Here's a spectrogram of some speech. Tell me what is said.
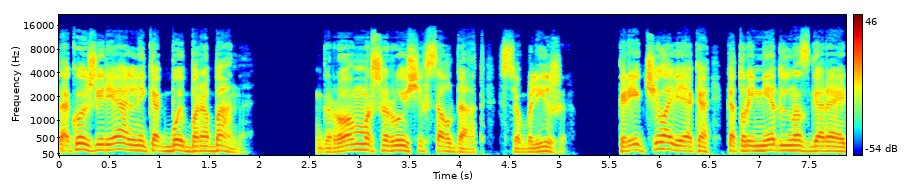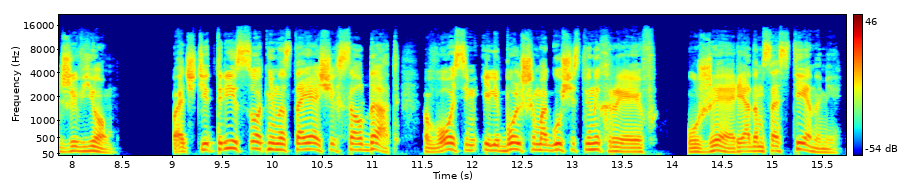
Такой же реальный, как бой барабана. Гром марширующих солдат все ближе. Крик человека, который медленно сгорает живьем. Почти три сотни настоящих солдат, восемь или больше могущественных реев, уже рядом со стенами.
